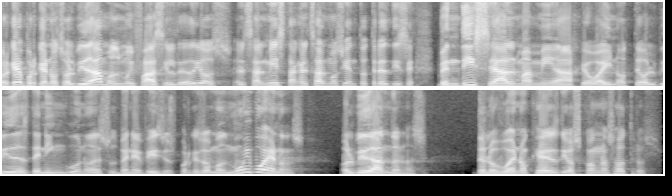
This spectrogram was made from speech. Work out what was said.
¿Por qué? Porque nos olvidamos muy fácil de Dios. El salmista en el Salmo 103 dice, bendice alma mía a Jehová y no te olvides de ninguno de sus beneficios, porque somos muy buenos olvidándonos de lo bueno que es Dios con nosotros.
